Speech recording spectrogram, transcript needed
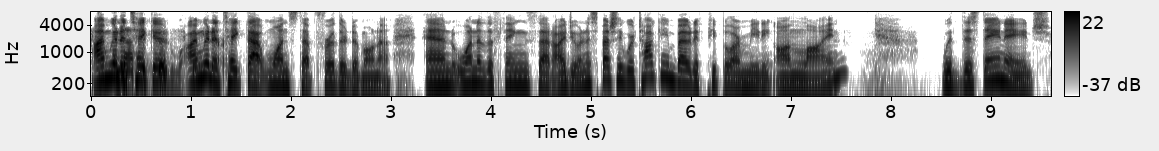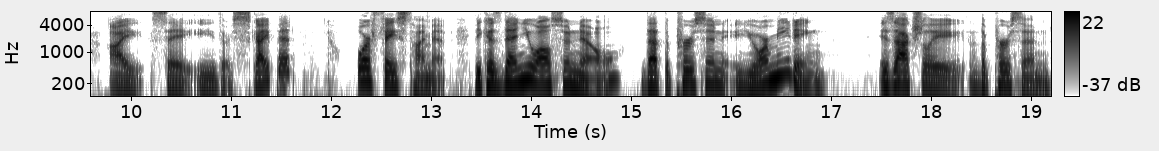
I'm going to take it. I'm going to take that one step further, Damona. And one of the things that I do, and especially we're talking about if people are meeting online. With this day and age, I say either Skype it or FaceTime it, because then you also know that the person you're meeting is actually the person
